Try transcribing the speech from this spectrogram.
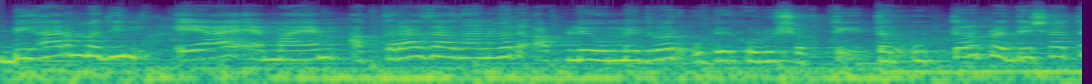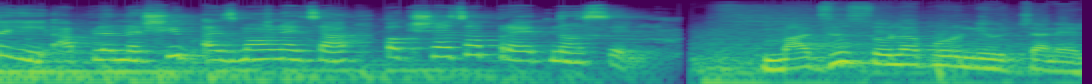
बिहारमधील A I M I M अकरा जागांवर आपले उमेदवार उभे करू शकते. तर उत्तर प्रदेशातही आपलं नशीब आजमावण्याचा पक्षाचा प्रयत्न असेल. माझं सोलापूर न्यूज चॅनल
